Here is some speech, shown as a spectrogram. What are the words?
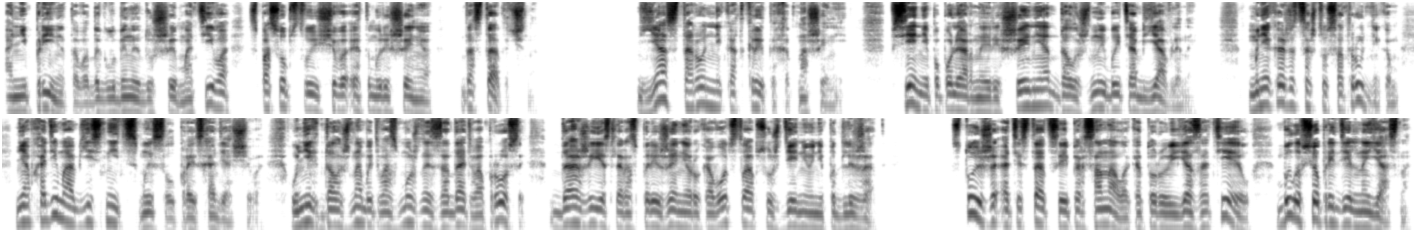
а не принятого до глубины души мотива, способствующего этому решению, достаточно. Я сторонник открытых отношений. Все непопулярные решения должны быть объявлены. Мне кажется, что сотрудникам необходимо объяснить смысл происходящего. У них должна быть возможность задать вопросы, даже если распоряжения руководства обсуждению не подлежат. С той же аттестацией персонала, которую я затеял, было все предельно ясно,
